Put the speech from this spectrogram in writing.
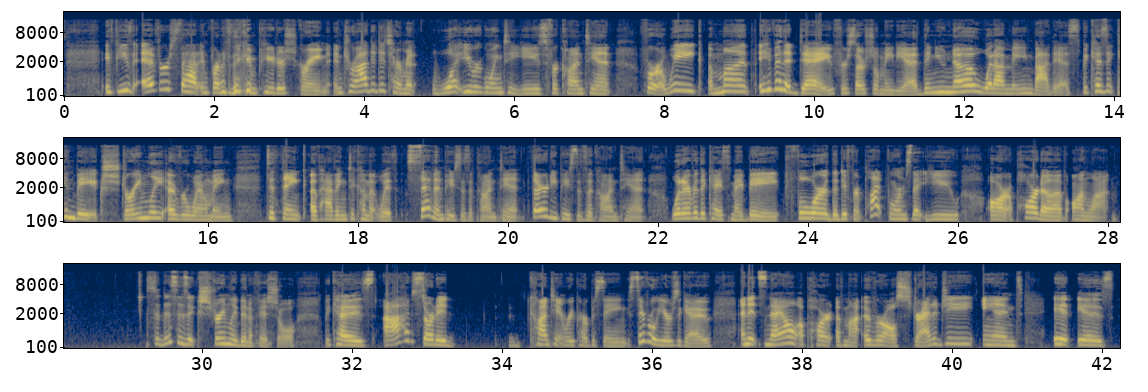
If you've ever sat in front of the computer screen and tried to determine what you are going to use for content for a week, a month, even a day for social media, then you know what I mean by this because it can be extremely overwhelming to think of having to come up with seven pieces of content, 30 pieces of content, whatever the case may be, for the different platforms that you are a part of online. So, this is extremely beneficial because I have started content repurposing several years ago, and it's now a part of my overall strategy. And it is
